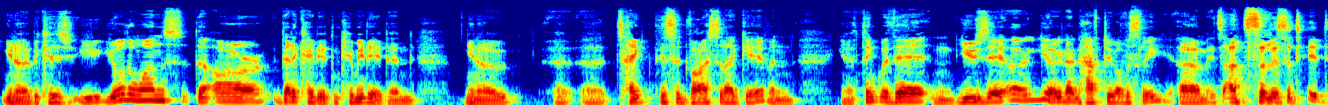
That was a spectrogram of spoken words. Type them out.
you know, because you, are the ones that are dedicated and committed and, you know, uh, uh, take this advice that I give and, you know, think with it and use it. Oh, you know, you don't have to, obviously. Um, it's unsolicited.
